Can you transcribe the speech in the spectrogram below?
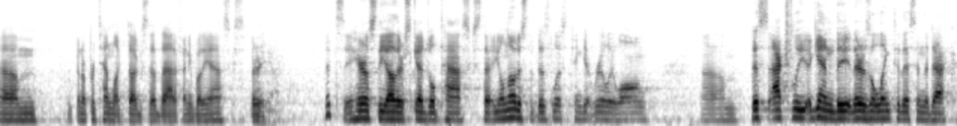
Um, I'm going to pretend like Doug said that if anybody asks. There you go. Let's see. Here's the other scheduled tasks that you'll notice that this list can get really long. Um, this actually, again, the, there's a link to this in the deck.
